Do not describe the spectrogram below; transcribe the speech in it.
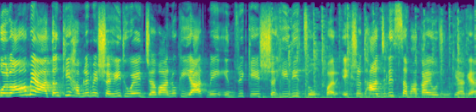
पुलवामा में आतंकी हमले में शहीद हुए जवानों की याद में इंद्री के शहीदी चौक पर एक श्रद्धांजलि सभा का आयोजन किया गया।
